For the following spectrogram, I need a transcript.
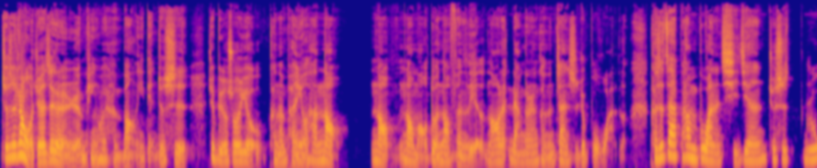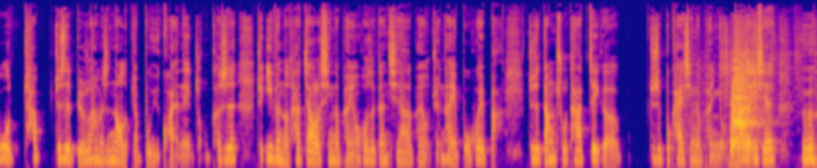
就是让我觉得这个人人品会很棒的一点，就是就比如说有可能朋友他闹闹闹矛盾、闹分裂了，然后两个人可能暂时就不玩了，可是，在他们不玩的期间，就是如果他。就是比如说他们是闹得比较不愉快的那种，可是就 even though 他交了新的朋友，或是跟其他的朋友圈，他也不会把就是当初他这个就是不开心的朋友他的一些呃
